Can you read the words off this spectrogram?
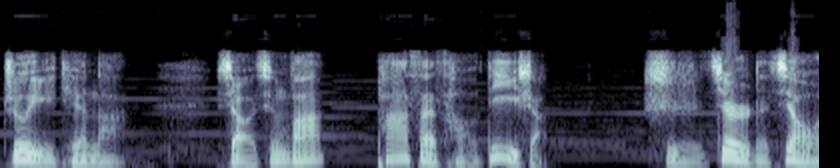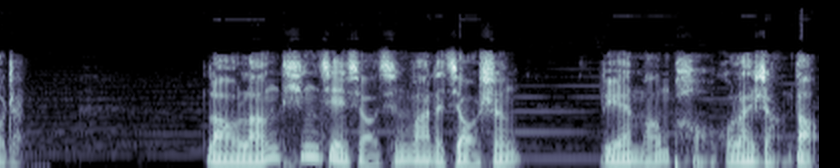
这一天呐，小青蛙趴在草地上，使劲儿的叫着。老狼听见小青蛙的叫声，连忙跑过来嚷道：“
